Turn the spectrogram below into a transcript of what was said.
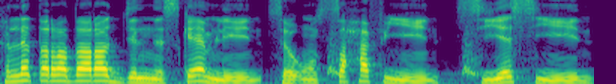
خلات الرادارات ديال الناس كاملين سواء الصحفيين السياسيين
